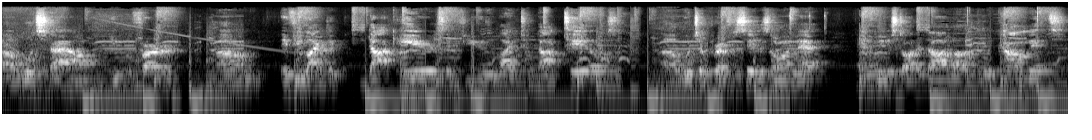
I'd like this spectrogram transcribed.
uh, what style you prefer. Um, if you like to dock ears, if you like to dock tails, uh, what your preference is on that. And we can start a dialogue through the comments.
